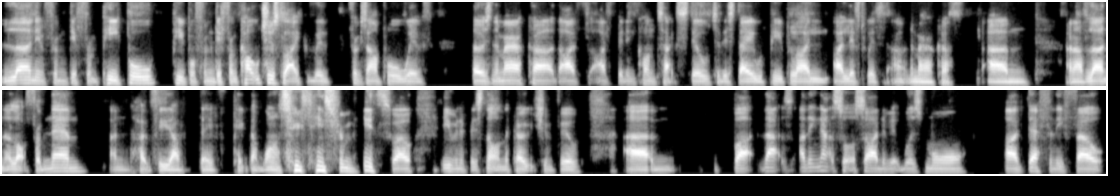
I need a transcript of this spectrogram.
learning from different people people from different cultures like with for example with those in America. That I've I've been in contact still to this day with people I I lived with out in America, um, and I've learned a lot from them. And hopefully I've, they've picked up one or two things from me as well, even if it's not on the coaching field. Um, but that's I think that sort of side of it was more. I've definitely felt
